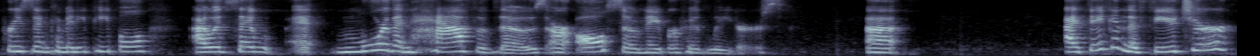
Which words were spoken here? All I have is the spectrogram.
precinct committee people, I would say more than half of those are also neighborhood leaders. Uh, I think in the future,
